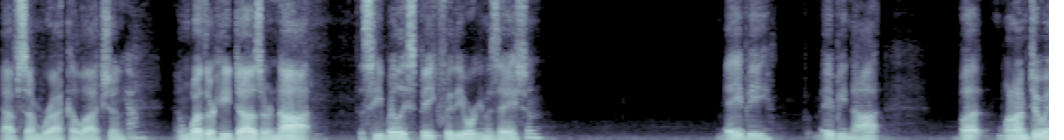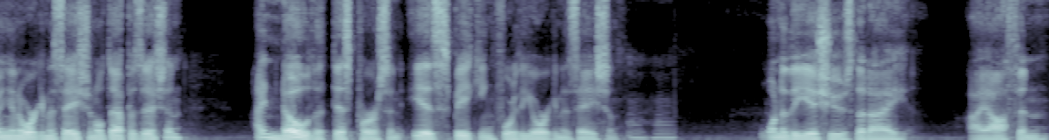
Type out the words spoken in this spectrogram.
have some recollection. Yeah. And whether he does or not, does he really speak for the organization? Maybe, but maybe not. But when I'm doing an organizational deposition, I know that this person is speaking for the organization. One of the issues that I, I often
